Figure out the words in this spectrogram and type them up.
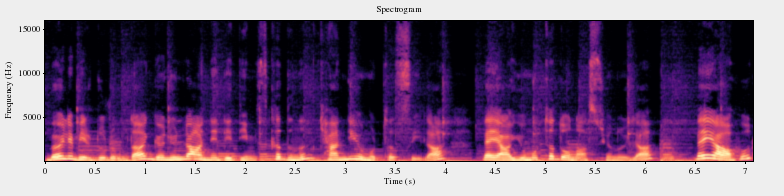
Böyle bir durumda gönüllü anne dediğimiz kadının kendi yumurtasıyla veya yumurta donasyonuyla veyahut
